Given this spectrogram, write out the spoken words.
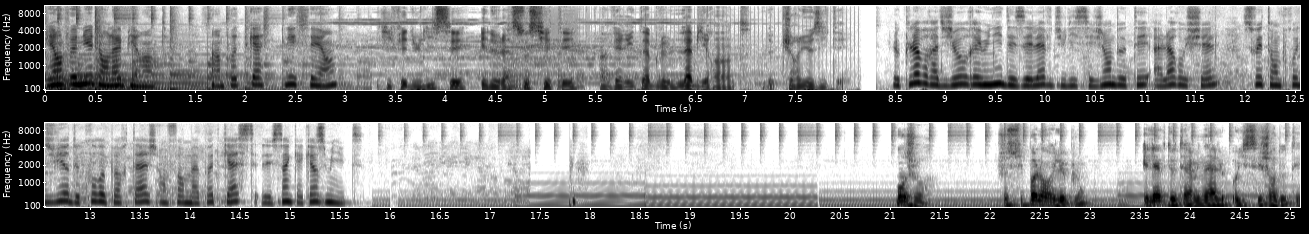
Bienvenue dans Labyrinthe, un podcast lycéen qui fait du lycée et de la société un véritable labyrinthe de curiosité. Le club radio réunit des élèves du lycée Jean Doté à La Rochelle souhaitant produire de courts reportages en format podcast de 5 à 15 minutes. Bonjour, je suis Paul-Henri Leplomb, élève de terminale au lycée Jean Doté.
